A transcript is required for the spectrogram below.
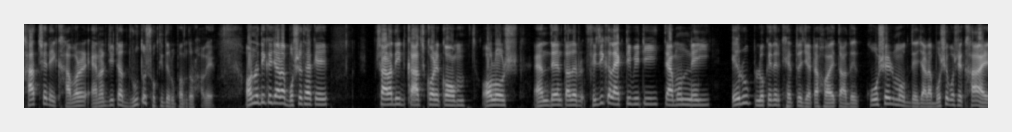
খাচ্ছেন, এই খাবারের এনার্জিটা দ্রুত শক্তিতে রূপান্তর হবে। অন্যদিকে যারা বসে থাকে, সারাদিন কাজ করে কম, অলস অ্যান্ড দেন তাদের ফিজিক্যাল অ্যাক্টিভিটি তেমন নেই। এরূপ লোকেদের ক্ষেত্রে যেটা হয়, তাদের কোষের মধ্যে যারা বসে বসে খায়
